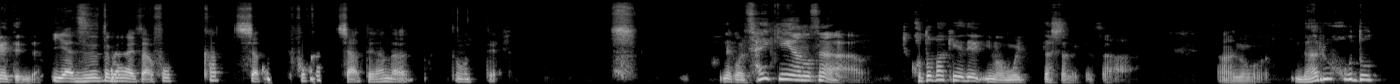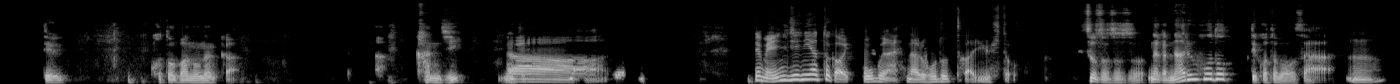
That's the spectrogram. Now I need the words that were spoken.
えてんだよ。いや、ずっと考えてた。フォカッチャ、フォカッチャってなんだ？と思って。なんか俺最近あのさ、言葉系で今思い出したんだけどさ、あの、なるほどっていう言葉のなんか、あ感じ？ああ。でもエンジニアとか多くない？なるほどとか言う人。そうそうそうそう。なんか、なるほどって言葉をさ、うん。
